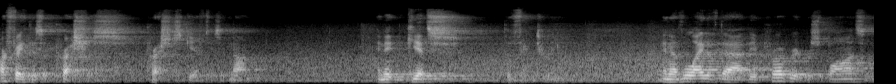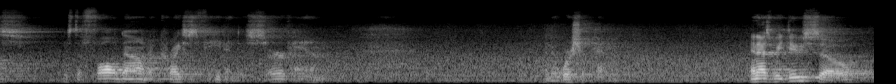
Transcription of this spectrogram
Our faith is a precious, precious gift, is it not? And it gets the victory. And in light of that, the appropriate response is, is to fall down at Christ's feet and to serve Him and to worship Him. And as we do so,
